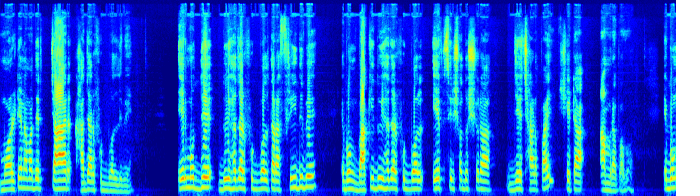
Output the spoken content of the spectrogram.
মল্টেন আমাদের চার হাজার ফুটবল দেবে। এর মধ্যে দুই হাজার ফুটবল তারা ফ্রি দেবে এবং বাকি দুই হাজার ফুটবল এফসির সদস্যরা যে ছাড় পায় সেটা আমরা পাবো। এবং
